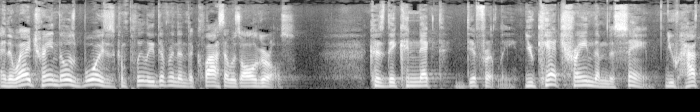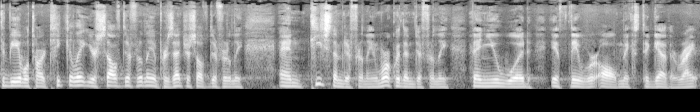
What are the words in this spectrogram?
and the way I trained those boys is completely different than the class that was all girls, because they connect differently. You can't train them the same. You have to be able to articulate yourself differently and present yourself differently, and teach them differently and work with them differently than you would if they were all mixed together, right?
